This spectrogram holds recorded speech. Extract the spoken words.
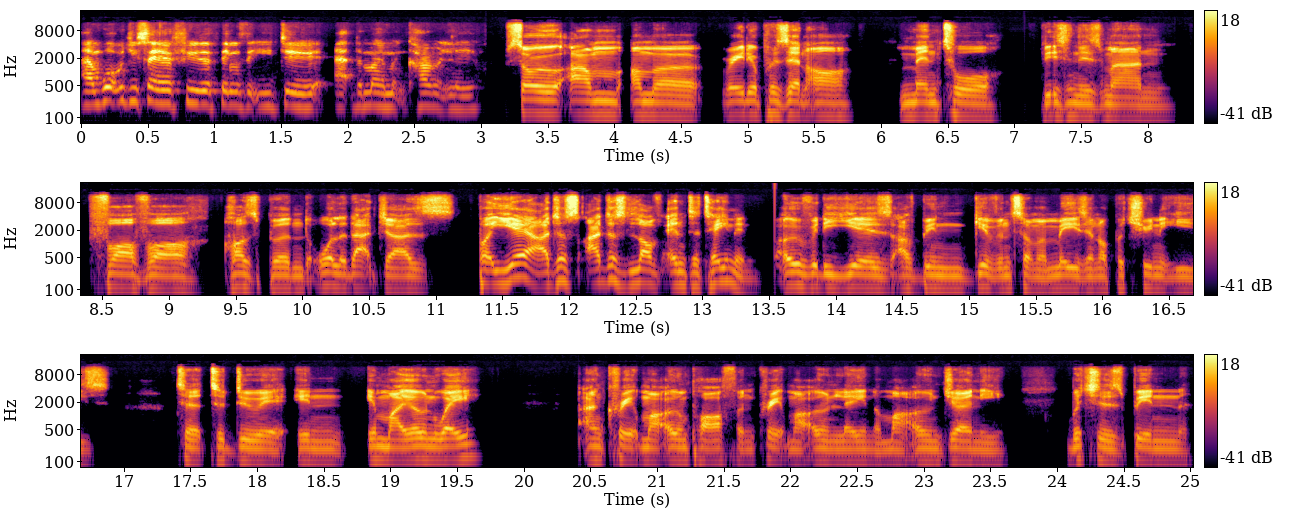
And what would you say are a few of the things that you do at the moment currently? So I'm I'm a radio presenter, mentor, businessman, father, husband, all of that jazz. But yeah, I just I just love entertaining. Over the years, I've been given some amazing opportunities to to do it in in my own way and create my own path and create my own lane and my own journey, which has been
